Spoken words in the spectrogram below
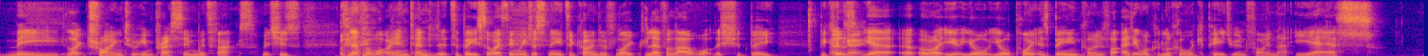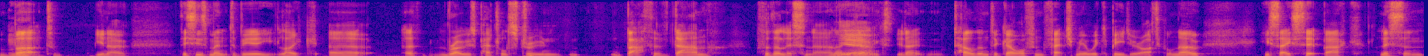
me like trying to impress him with facts, which is never what I intended it to be. So I think we just need to kind of like level out what this should be. Because Okay. yeah, uh, all right. You, your your point has been kind of like anyone could look on Wikipedia and find that. Yes, but you know, this is meant to be like a, a rose petal strewn bath of Dan for the listener. And you Yeah. don't you don't tell them to go off and fetch me a Wikipedia article. No, you say sit back, listen,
